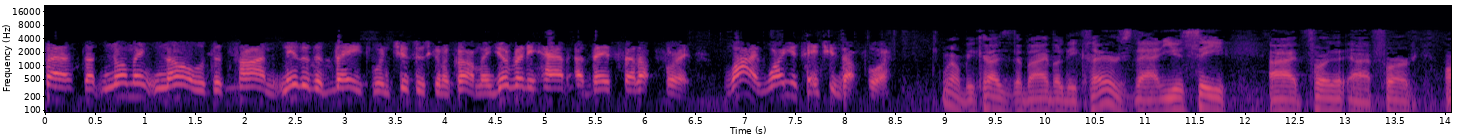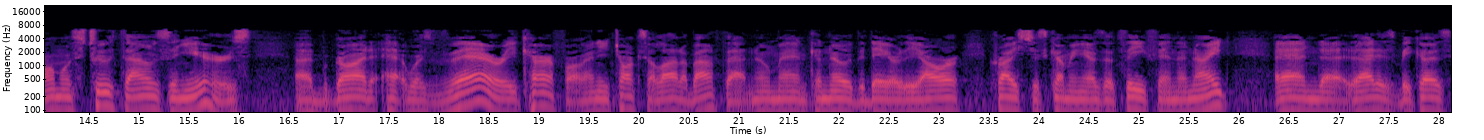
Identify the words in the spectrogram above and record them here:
says that no man knows the time, neither the date when Jesus is going to come, and you already have a day set up for it. Why? Why are you teaching that for? Well, because the Bible declares that. You see, uh, for uh, for almost two thousand years, uh, God uh, was very careful, and He talks a lot about that. No man can know the day or the hour. Christ is coming as a thief in the night, and uh, that is because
